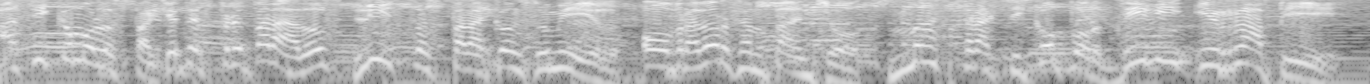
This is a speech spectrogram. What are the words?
así como los paquetes preparados listos para consumir. Obrador San Pancho, más práctico por Didi y Rappi.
